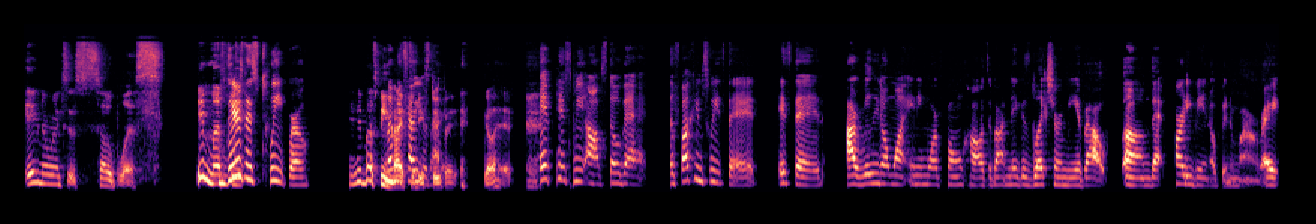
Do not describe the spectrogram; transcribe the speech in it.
Ignorance is so bliss. It must. There's be, this tweet, bro. It must be Let nice to be stupid. Go ahead. It pissed me off so bad. The fucking tweet said, it said, I really don't want any more phone calls about niggas lecturing me about um, that party being open tomorrow, right?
